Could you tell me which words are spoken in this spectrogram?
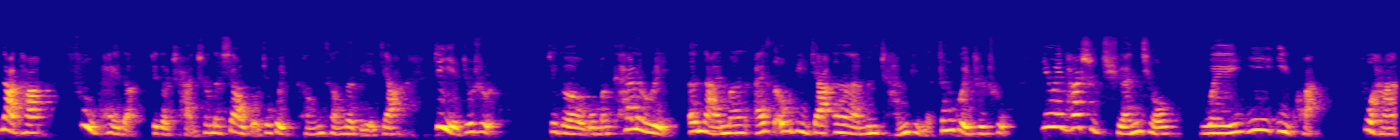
那它复配的这个产生的效果就会层层的叠加。这也就是。这个我们 Calorie NMN SOD 加 NMN 产品的珍贵之处，因为它是全球唯一一款富含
